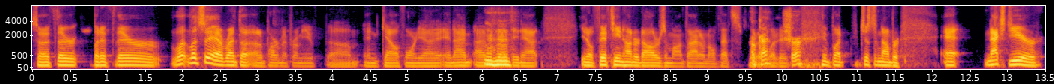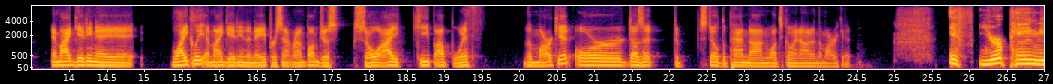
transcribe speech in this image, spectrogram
So if they're, but if they're, let, let's say I rent a, an apartment from you um, in California, and I'm I'm Mhm. renting at, you know, fifteen hundred dollars a month. I don't know if that's Okay, what it is, sure. but just a number. At next year, am I getting a likely? Am I getting an eight percent rent bump just so I keep up with the market, or does it de- still depend on what's going on in the market? If you're paying me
